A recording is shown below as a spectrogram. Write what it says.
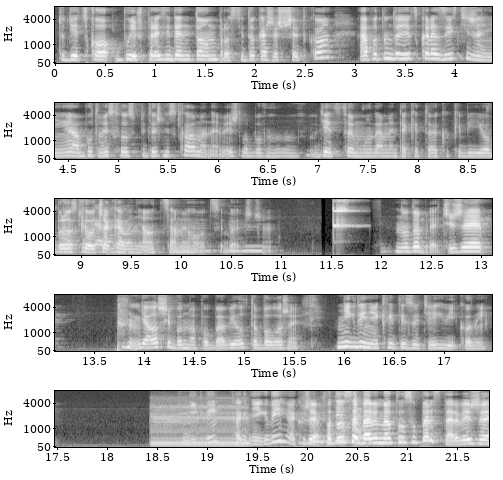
to decko budeš prezidentom, proste dokážeš všetko a potom to decko raz zistí, že nie a potom je zbytočne sklamané, vieš, lebo v, v detstve mu dáme takéto ako keby obrovské očakávania od samého od seba. Mm-hmm. No dobre, čiže ďalší bod ma pobavil, to bolo, že nikdy nekritizujte ich výkony. Nikdy? Tak nikdy? Akože potom sa bavíme o tom superstar, vieš, že...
